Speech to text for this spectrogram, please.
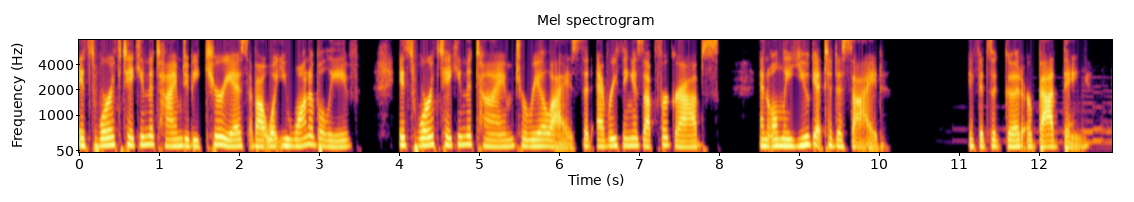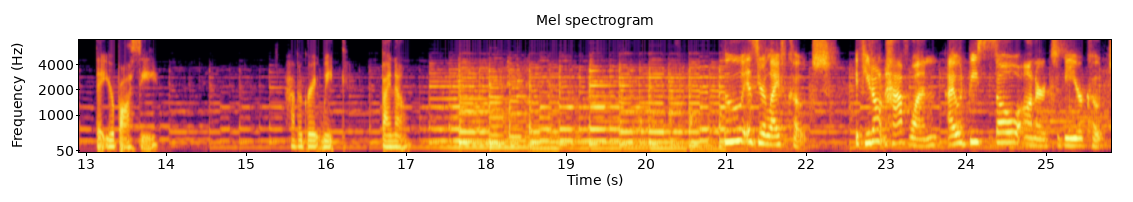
It's worth taking the time to be curious about what you want to believe. It's worth taking the time to realize that everything is up for grabs and only you get to decide if it's a good or bad thing that you're bossy. Have a great week. Bye now. Who is your life coach? If you don't have one, I would be so honored to be your coach.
